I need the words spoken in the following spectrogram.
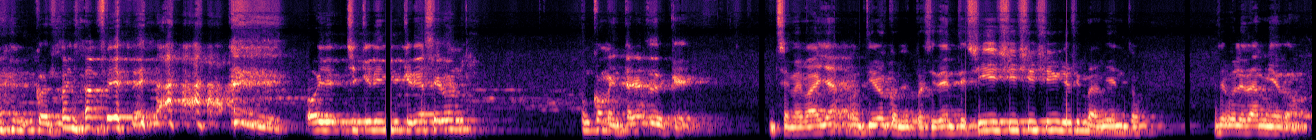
con Doña Fede. Oye, chiquilín, quería hacer un, un comentario antes de que se me vaya. Un tiro con el presidente. Sí, sí, sí, sí, yo sí me aviento. Ese le da miedo.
